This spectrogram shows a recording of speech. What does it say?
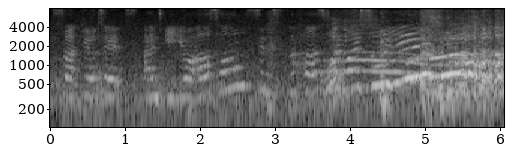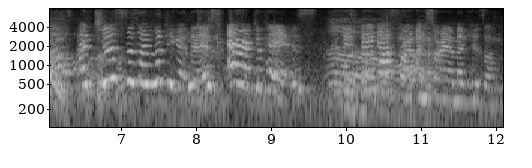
suck your tits and eat your asshole since the first time I saw you. and just as I'm looking at this, Eric appears with his big afro. I'm sorry, I meant his um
